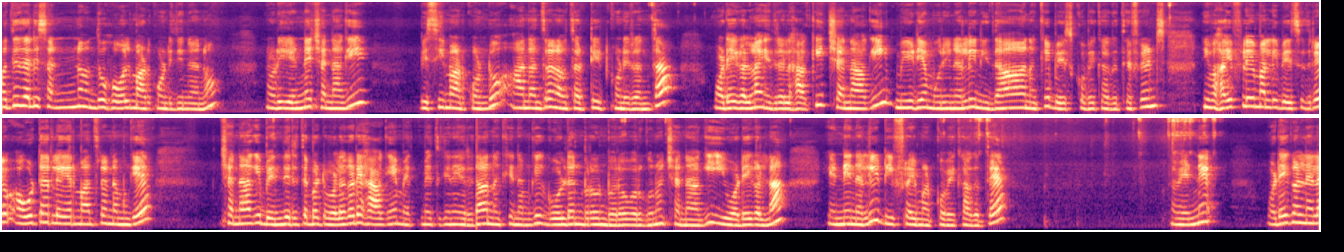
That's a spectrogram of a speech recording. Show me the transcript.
ಮಧ್ಯದಲ್ಲಿ ಸಣ್ಣ ಒಂದು ಹೋಲ್ ಮಾಡ್ಕೊಂಡಿದ್ದೀನಿ ನಾನು. ನೋಡಿ, ಎಣ್ಣೆ ಚೆನ್ನಾಗಿ ಬಿಸಿ ಮಾಡಿಕೊಂಡು ಆನಂತರ ನಾವು ತಟ್ಟಿ ಇಟ್ಕೊಂಡಿರೋಂಥ ವಡೆಗಳನ್ನ ಇದರಲ್ಲಿ ಹಾಕಿ ಚೆನ್ನಾಗಿ ಮೀಡಿಯಮ್ ಉರಿನಲ್ಲಿ ನಿಧಾನಕ್ಕೆ ಬೇಯಿಸ್ಕೋಬೇಕಾಗುತ್ತೆ ಫ್ರೆಂಡ್ಸ್ ನೀವು ಹೈ ಫ್ಲೇಮಲ್ಲಿ ಬೇಯಿಸಿದ್ರೆ ಔಟರ್ ಲೇಯರ್ ಮಾತ್ರ ನಮಗೆ ಚೆನ್ನಾಗಿ ಬೆಂದಿರುತ್ತೆ ಬಟ್ ಒಳಗಡೆ ಹಾಗೆ ಮೆತ್ತ ಮೆತ್ತಗೆ ನಿಧಾನಕ್ಕೆ ನಮಗೆ ಗೋಲ್ಡನ್ ಬ್ರೌನ್ ಬರೋವರೆಗೂ ಚೆನ್ನಾಗಿ ಈ ವಡೆಗಳನ್ನ ಎಣ್ಣೆಯಲ್ಲಿ ಡೀಪ್ ಫ್ರೈ ಮಾಡ್ಕೋಬೇಕಾಗುತ್ತೆ. ನಾವು ಎಣ್ಣೆ ವಡೆಗಳನ್ನೆಲ್ಲ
